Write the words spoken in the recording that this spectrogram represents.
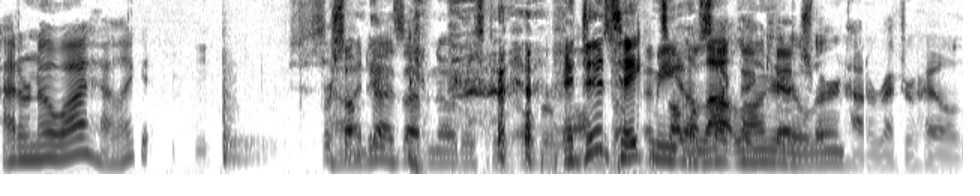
I don't know why. I like it. For some guys, I've noticed it overwhelms It did take It's me a lot like longer to learn how to retrohale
